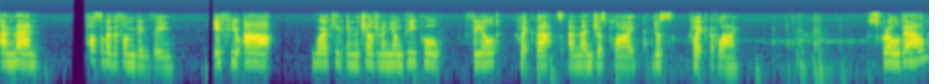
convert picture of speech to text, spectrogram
And then possibly the funding theme. If you are working in the children and young people field, click that and then just apply, just click apply. Scroll down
